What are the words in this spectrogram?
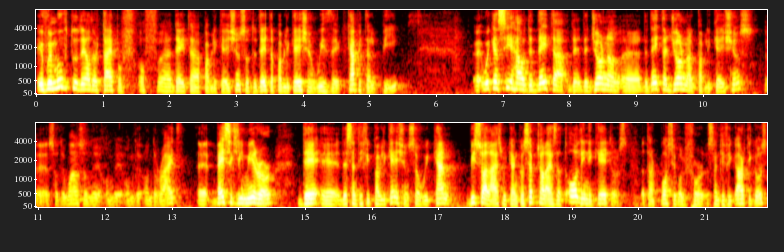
If we move to the other type of, of uh, data publication, so the data publication with the capital P, uh, we can see how the data, the, the journal, uh, the data journal publications, uh, so the ones on the, on the, on the, on the right, uh, basically mirror the, uh, the scientific publication. So we can visualize, we can conceptualize that all the indicators that are possible for scientific articles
